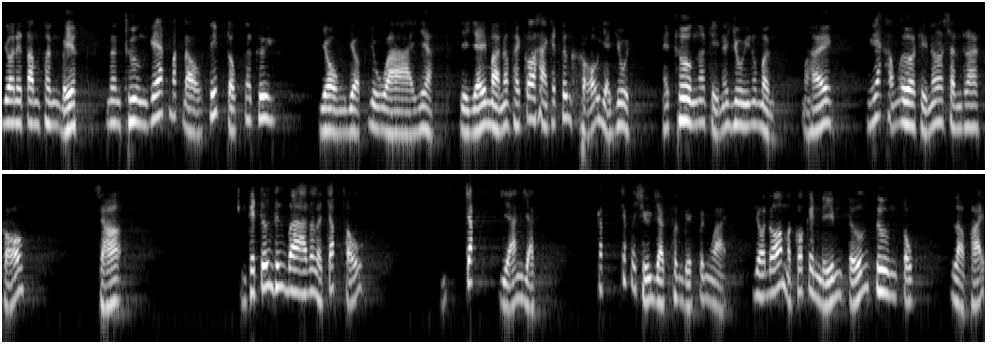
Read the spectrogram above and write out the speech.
Do nơi tâm phân biệt nên thương ghét bắt đầu tiếp tục nó cứ dồn dập vô hoài vậy vì vậy mà nó phải có hai cái tướng khổ và vui. Hãy thương thì nó vui nó mừng. Mà hãy ghét không ưa thì nó sanh ra khổ sợ. Cái tướng thứ ba đó là chấp thủ. Chấp dạng vật. Chấp, chấp cái sự vật phân biệt bên ngoài. Do đó mà có cái niệm tưởng tương tục là phải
